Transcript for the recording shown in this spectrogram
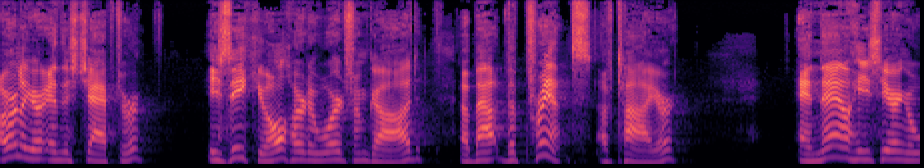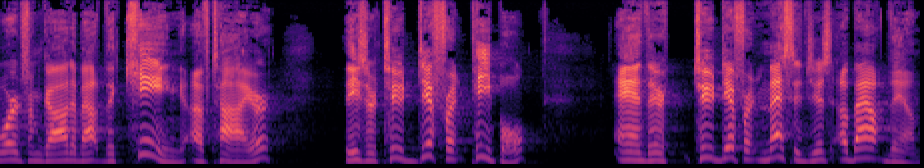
earlier in this chapter, Ezekiel heard a word from God about the prince of Tyre. And now he's hearing a word from God about the king of Tyre. These are two different people, and they're two different messages about them.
